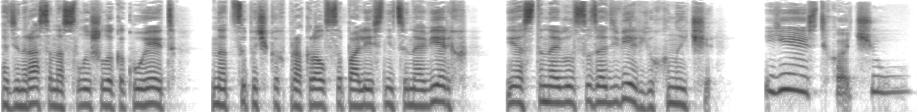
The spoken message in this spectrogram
Один раз она слышала, как Уэйд на цыпочках прокрался по лестнице наверх и остановился за дверью хныча. «Есть хочу!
